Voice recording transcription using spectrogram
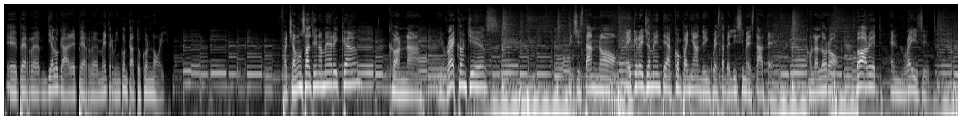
eh, per dialogare, per mettervi in contatto con noi. Facciamo un salto in America con uh, i Raconteurs che ci stanno egregiamente accompagnando in questa bellissima estate con la loro Buried and Raised.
